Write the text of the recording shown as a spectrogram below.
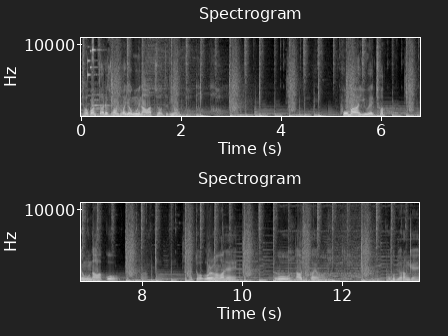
저번 달에 소환수가 영웅이 나왔죠 드디어. 포마 이후에 첫 영웅 나왔고 아, 또 얼마만에 오 나와줄까요? 고급 11개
